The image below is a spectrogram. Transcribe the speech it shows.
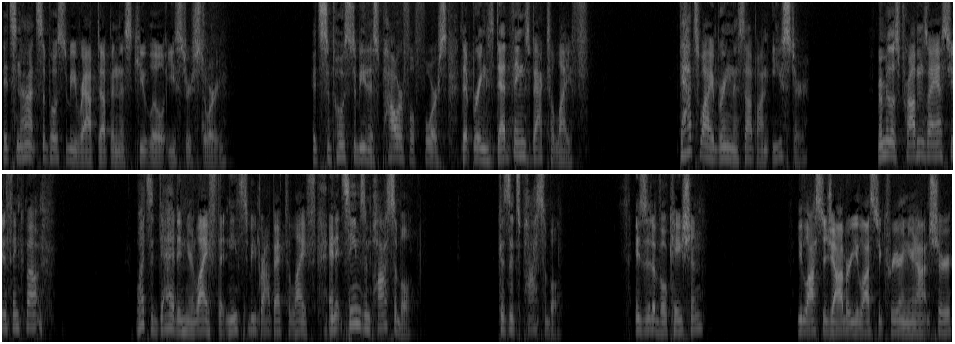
It's not supposed to be wrapped up in this cute little Easter story. It's supposed to be this powerful force that brings dead things back to life. That's why I bring this up on Easter. Remember those problems I asked you to think about? What's dead in your life that needs to be brought back to life? And it seems impossible because it's possible. Is it a vocation? You lost a job or you lost a career and you're not sure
